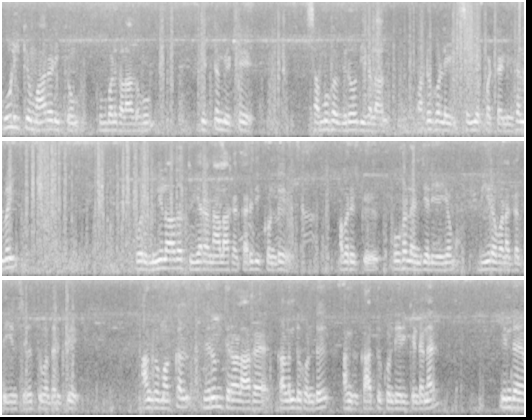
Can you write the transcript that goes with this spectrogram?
கூலிக்கு மாரடிக்கும் கும்பல்களாகவும் திட்டமிட்டு சமூக விரோதிகளால் படுகொலை செய்யப்பட்ட நிகழ்வை ஒரு மீளாத துயர நாளாக கருதி கொண்டு அவருக்கு புகழஞ்சலியையும் வீர வணக்கத்தையும் செலுத்துவதற்கு அங்கு மக்கள் பெரும் திரளாக கலந்து கொண்டு அங்கு காத்து கொண்டிருக்கின்றனர். இந்த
